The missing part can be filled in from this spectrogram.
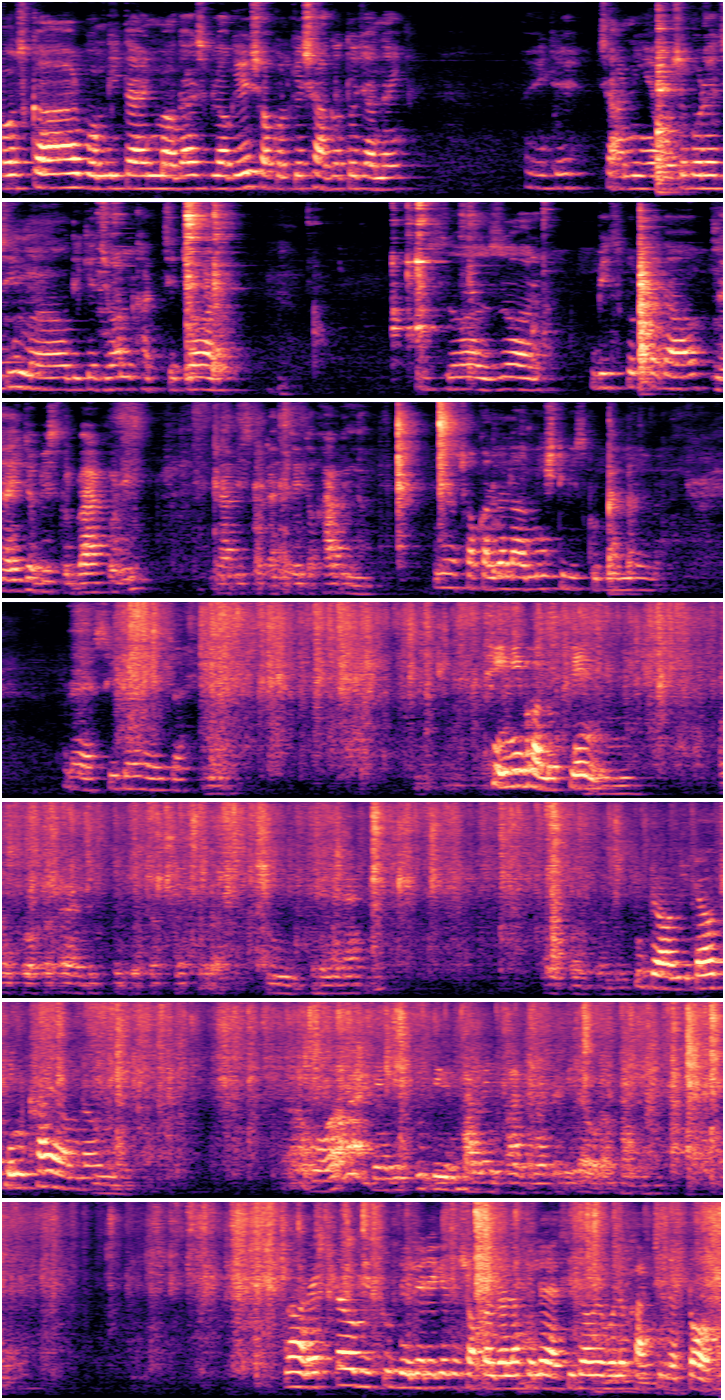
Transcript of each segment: নমস্কার Bandita and mother's ব্লগে সকলকে স্বাগত জানাই। এই যে চা নিয়ে বসে পড়েছি মা ওদিকে জল খাচ্ছে জল। জল জল। বিস্কুটটা দাও। এই যে বিস্কুট বার করি যা বিস্কুট আছে তুই তো খাবি না। সকালবেলা মিষ্টি বিস্কুট বানিয়ে না অ্যাসিড হয়ে যায়। থিনই ভালো থিন অল্পটা বিস্কুট ঢেলে রাখবি খায়। আমরাও। ও আবার দিয়ে পারবে না দিলে ওরা ভালো আর একটাও বিস্কুট ঢেলে রেখেছে সকালবেলা খেলে অ্যাসিড হবে বলে খাচ্ছি না টক।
